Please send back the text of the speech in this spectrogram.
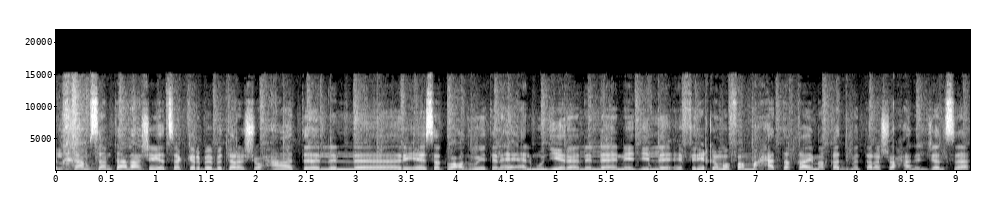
الخامسة متاع العشية تسكر باب الترشحات للرئاسة وعضوية الهيئة المديرة للنادي الإفريقي. وما فما حتى قائمة قدمت ترشحها للجلسة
